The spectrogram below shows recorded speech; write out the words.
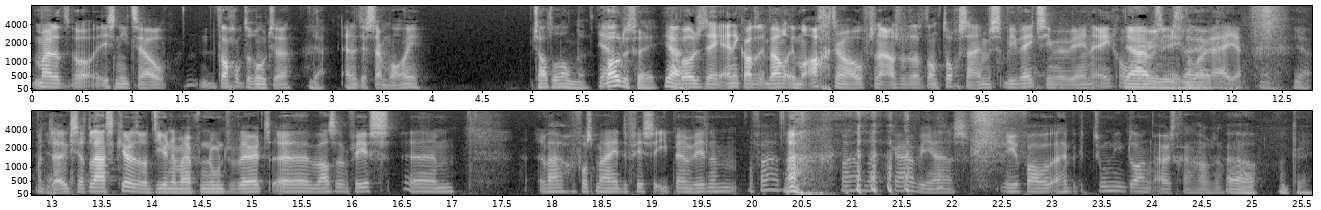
Maar dat wel- is niet zo. Dag op de route. Ja. En het is daar mooi. Zoute landen. Ja. Bodensee, ja. Bodensee. En ik had het wel in mijn achterhoofd. Nou, als we dat dan toch zijn, wie weet zien we weer een egel. Ja, weer eens precies. egel Nee, oké. rijden. Ja, ja, Wat ja. leuk. De laatste keer dat er het dier naar mij vernoemd werd, eh, was een vis. Er waren volgens mij de vissen Ipe en Willem. Of waren Oh. waren het cavia's? In ieder geval heb ik het toen niet lang uitgehouden. Oh, oké.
